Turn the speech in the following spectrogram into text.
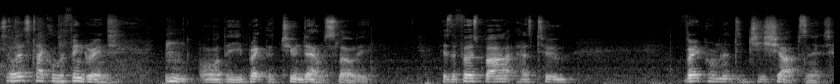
So let's tackle the fingering, or the break the tune down slowly. Here's the first bar, it has two very prominent G sharps in it. So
